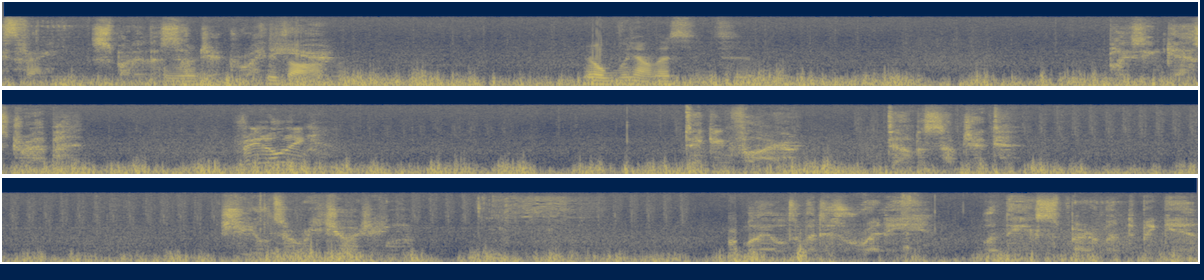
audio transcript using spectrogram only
this way. Spotted the subject right Placing gas trap. Reloading. Taking fire. Down to subject. Shields are recharging. My ultimate is ready. Let the experiment begin.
